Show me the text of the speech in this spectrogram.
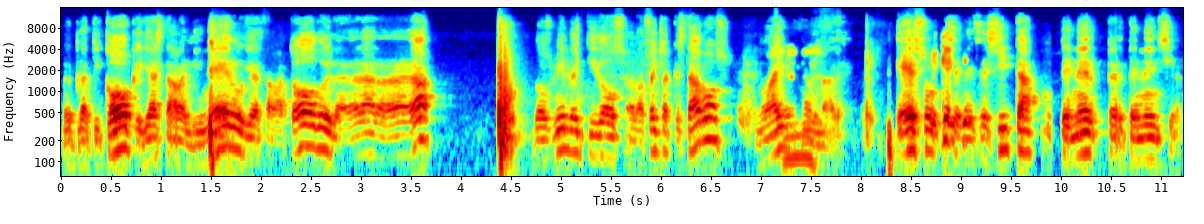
me platicó que ya estaba el dinero, ya estaba todo, y la, la, la, la 2022, a la fecha que estamos, no hay madre. Eso se necesita tener pertenencia.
